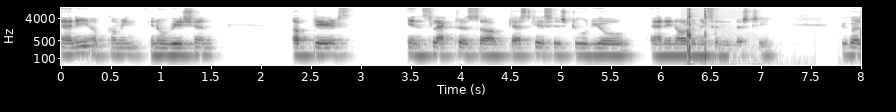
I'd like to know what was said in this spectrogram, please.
any upcoming innovation updates in SelectorsHub, Test Case Studio and in automation industry. Because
